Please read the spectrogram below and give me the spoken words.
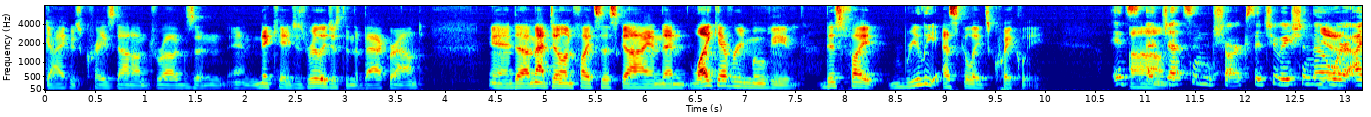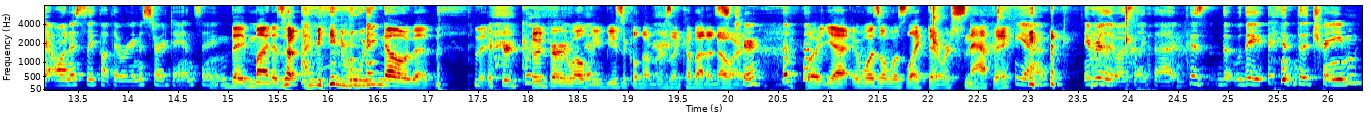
guy who's crazed out on drugs, and and Nick Cage is really just in the background. And uh, Matt Dillon fights this guy, and then like every movie, this fight really escalates quickly. It's Um, a and Shark situation though, yeah. where I honestly thought they were gonna start dancing. They might as well. I mean, we know that there could very well be musical numbers that come out of nowhere. true. But yeah, it was almost like they were snapping. yeah, it really was like that because the, they the train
